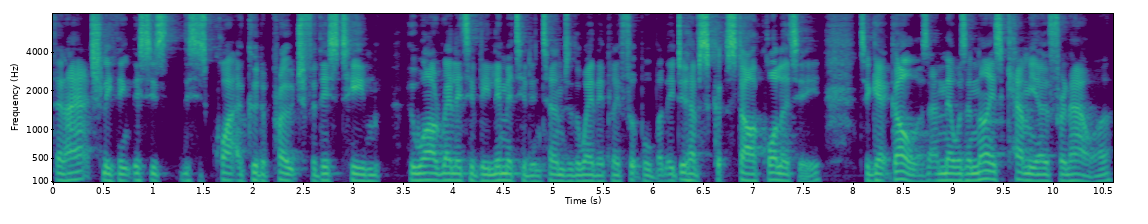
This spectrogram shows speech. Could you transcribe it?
then I actually think this is this is quite a good approach for this team who are relatively limited in terms of the way they play football, but they do have star quality to get goals. And there was a nice cameo for an hour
